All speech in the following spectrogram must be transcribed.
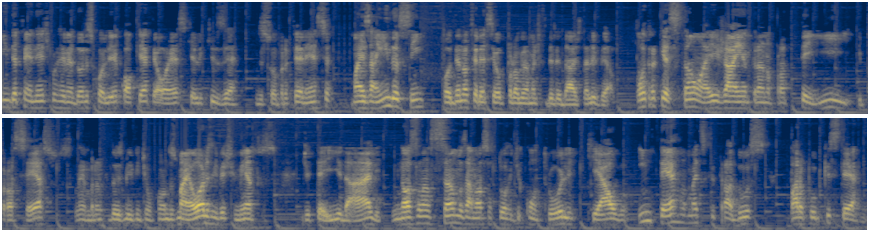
independente para o revendedor escolher qualquer POS que ele quiser, de sua preferência, mas ainda assim podendo oferecer o programa de fidelidade da Livelo. Outra questão aí, já entrando para TI e processos, lembrando que 2021 foi um dos maiores investimentos de TI da Ali, nós lançamos a nossa torre de controle, que é algo interno, mas que traduz para o público externo.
